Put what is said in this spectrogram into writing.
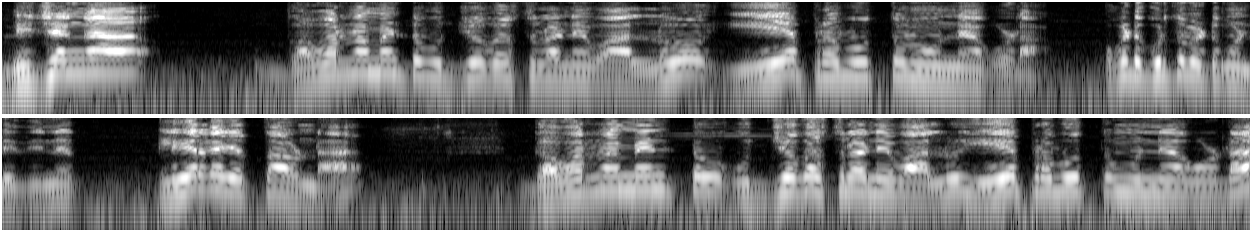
నిజంగా గవర్నమెంట్ ఉద్యోగస్తులు అనే వాళ్ళు ఏ ప్రభుత్వం ఉన్నా కూడా ఒకటి గుర్తుపెట్టుకోండి దీన్ని క్లియర్గా చెప్తా ఉండా గవర్నమెంట్ ఉద్యోగస్తులు అనే వాళ్ళు ఏ ప్రభుత్వం ఉన్నా కూడా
